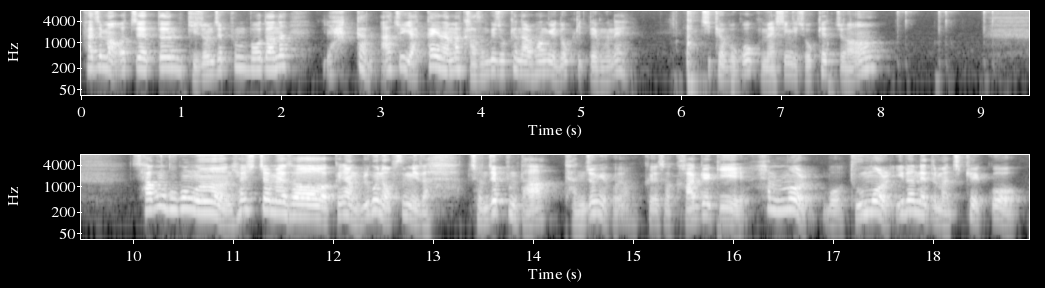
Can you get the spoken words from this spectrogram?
하지만 어쨌든 기존 제품보다는 약간 아주 약간이나마 가성비 좋게 나올 확률이 높기 때문에 지켜보고 구매하시는 게 좋겠죠. 4090은 현 시점에서 그냥 물건이 없습니다. 전 제품 다 단종이고요. 그래서 가격이 한 몰, 뭐 두 몰 이런 애들만 찍혀 있고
